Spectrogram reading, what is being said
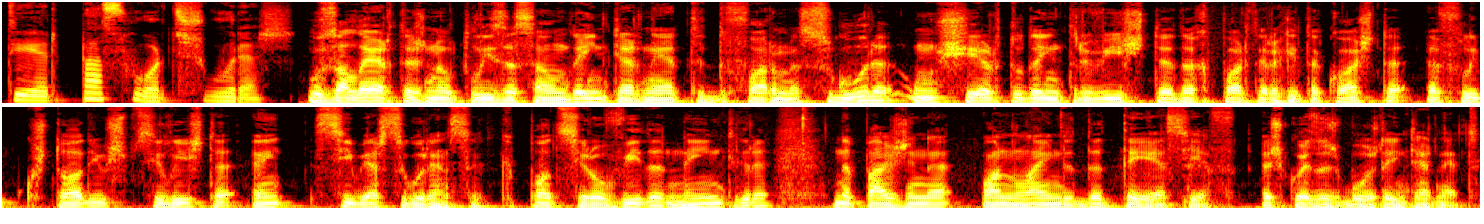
ter passwords seguras. Os alertas na utilização da internet de forma segura, um excerto da entrevista da repórter Rita Costa a Filipe Custódio, especialista em cibersegurança, que pode ser ouvida na íntegra na página online da TSF, As Coisas Boas da Internet.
